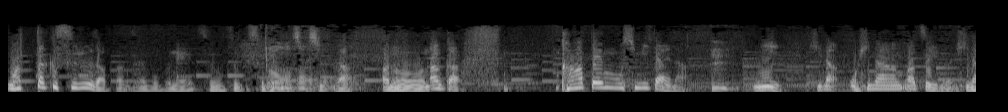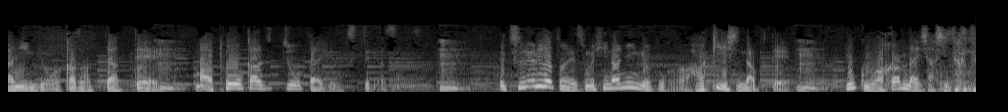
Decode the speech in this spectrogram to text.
全くスルーだったんですね、僕ね、その、その写真が。あの、なんか、カーテン越しみたいな、うん。に、ひな、おひな祭りのひな人形が飾ってあって、うん。まあ、10日状態で写ってるやつなんです。うん。で、ツーエルだとね、そのひな人形とかがはっきりしなくて、うん。よくわかんない写真だったんで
